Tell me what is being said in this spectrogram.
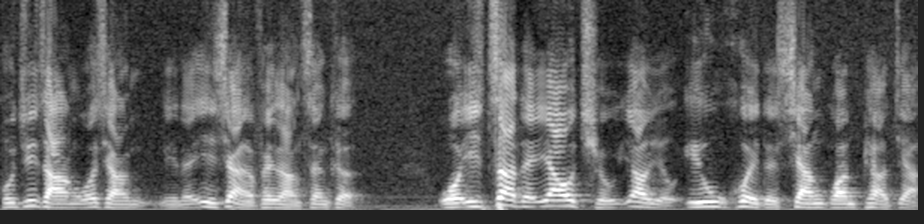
胡局长，我想你的印象也非常深刻。我一再的要求要有优惠的相关票价，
